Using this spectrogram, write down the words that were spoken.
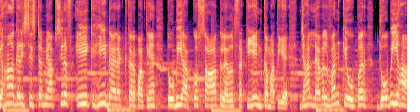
यहाँ अगर इस सिस्टम में आप सिर्फ़ एक ही डायरेक्ट कर पाते हैं तो भी आपको सात लेवल तक की ये इनकम आती है। जहाँ लेवल वन के ऊपर जो भी यहाँ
